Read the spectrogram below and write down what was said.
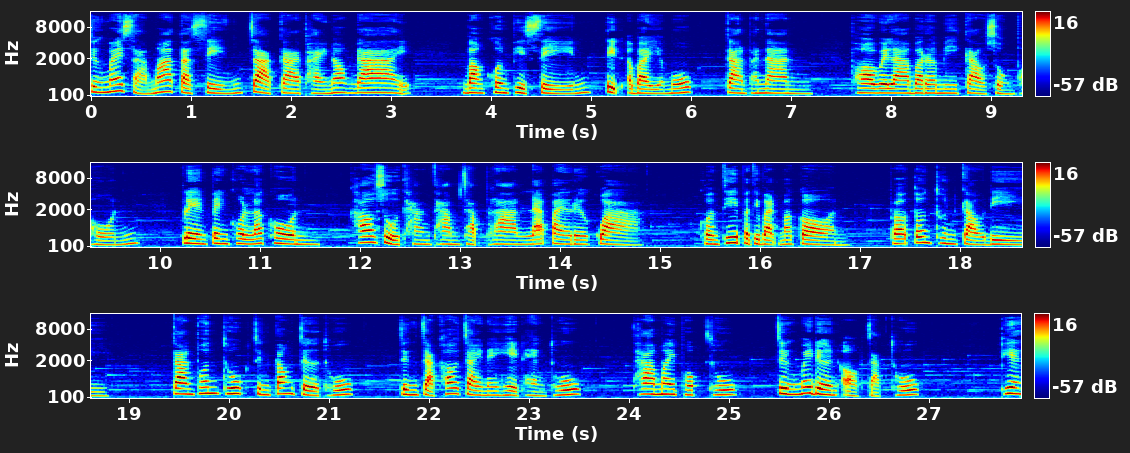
จึงไม่สามารถตัดสินจากกายภายนอกได้ บางคนผิดศีล ติดอบายมุขการพนัน พอเวลาบารมีเก่าส่งผล เปลี่ยนเป็นคนละคน เข้าสู่ทางธรรมฉับพลันและไปเร็วกว่า คนที่ปฏิบัติมาก่อน เพราะต้นทุนเก่าดี การพ้นทุกข์จึงต้องเจอทุกข์ จึงจะเข้าใจในเหตุแห่งทุกข์ ถ้าไม่พบทุกข์ จึงไม่เดินออกจากทุกข์ เพียร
